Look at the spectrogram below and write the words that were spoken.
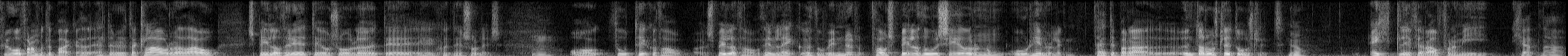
fljúa fram og tilbaka, heldur þetta klárað á spila á þriðti og svo lögði einhvern veginn svo leis Mm. og þú tekur þá, spila þá þinn leik ef þú vinnur, þá spila þú við sigurunum úr hinuleikum, þetta er bara undarúslit og úslit, já, eitt leik fyrir áfram í hérna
